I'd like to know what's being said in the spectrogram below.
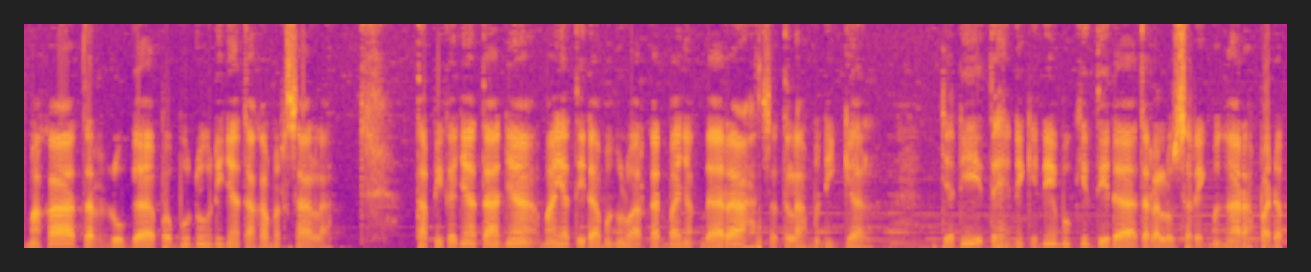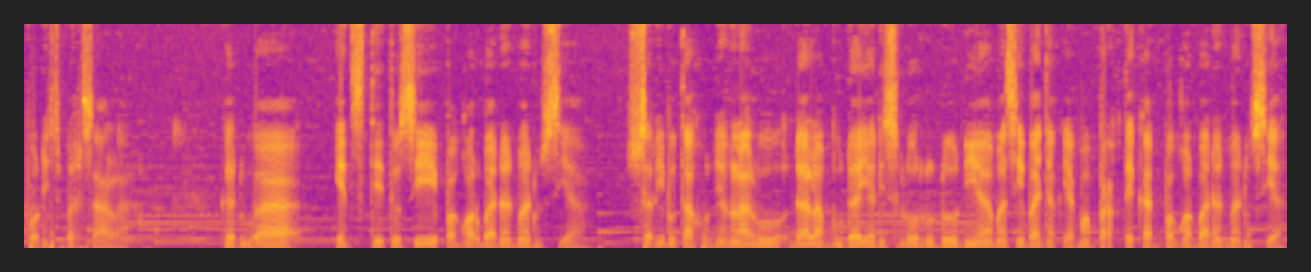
maka terduga pembunuh dinyatakan bersalah. Tapi kenyataannya mayat tidak mengeluarkan banyak darah setelah meninggal. Jadi teknik ini mungkin tidak terlalu sering mengarah pada ponis bersalah. Kedua, institusi pengorbanan manusia. Seribu tahun yang lalu, dalam budaya di seluruh dunia masih banyak yang mempraktikkan pengorbanan manusia,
